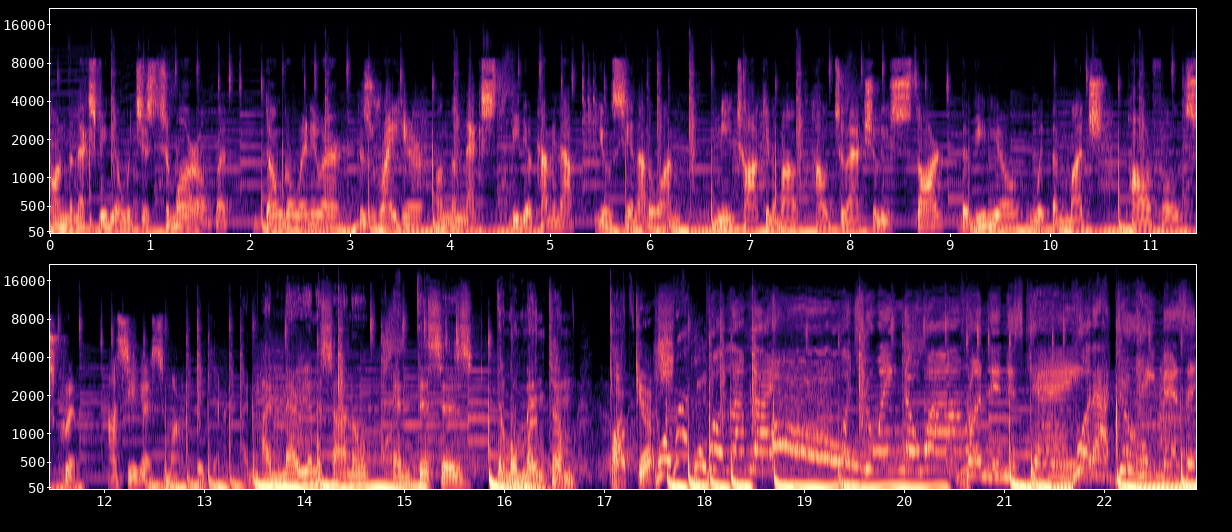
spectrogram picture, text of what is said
on the next video, which is tomorrow. But don't go anywhere because right here on the next video coming up, you'll see another one me talking about how to actually start the video with a much powerful script. I'll see you guys tomorrow. Take care. I'm, I'm Marian Asano, and this is the Momentum Podcast. Well, I'm like, oh, but you ain't know I'm running this game. What I do, came as an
